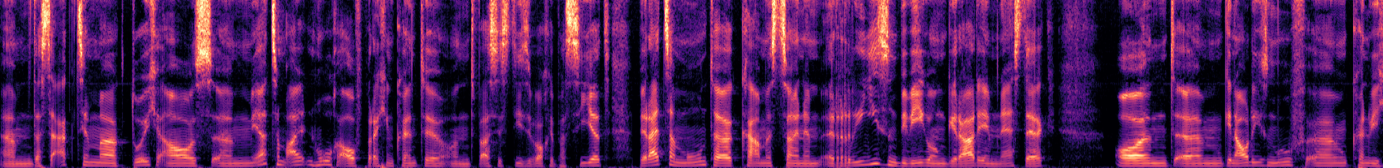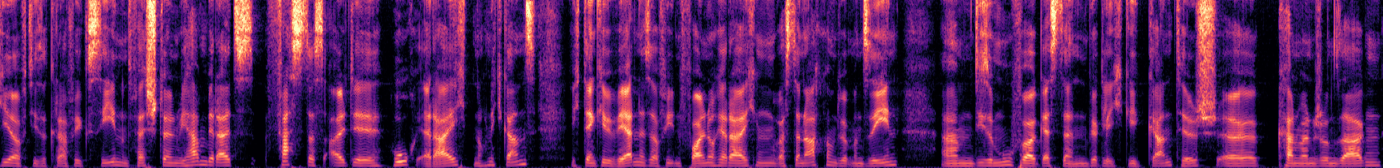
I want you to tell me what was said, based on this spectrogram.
ähm, dass der Aktienmarkt durchaus ähm, ja, zum alten Hoch aufbrechen könnte. Und was ist diese Woche passiert? Bereits am Montag kam es zu einer Riesenbewegung, gerade im Nasdaq. Und ähm, genau diesen Move ähm, können wir hier auf dieser Grafik sehen und feststellen. Wir haben bereits fast das alte Hoch erreicht, noch nicht ganz. Ich denke, wir werden es auf jeden Fall noch erreichen. Was danach kommt, wird man sehen. Ähm, dieser Move war gestern wirklich gigantisch, äh, kann man schon sagen,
